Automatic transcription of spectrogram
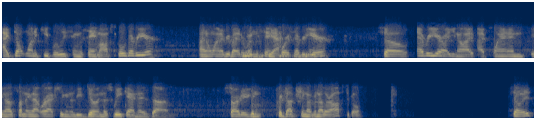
I don't want to keep releasing the same obstacles every year. I don't want everybody to run the same yeah. course every year. So every year, I, you know, I, I plan, you know, something that we're actually going to be doing this weekend is um, starting production of another obstacle. So it's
